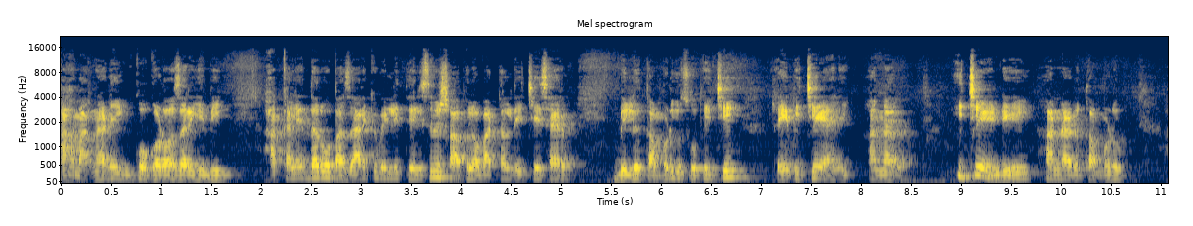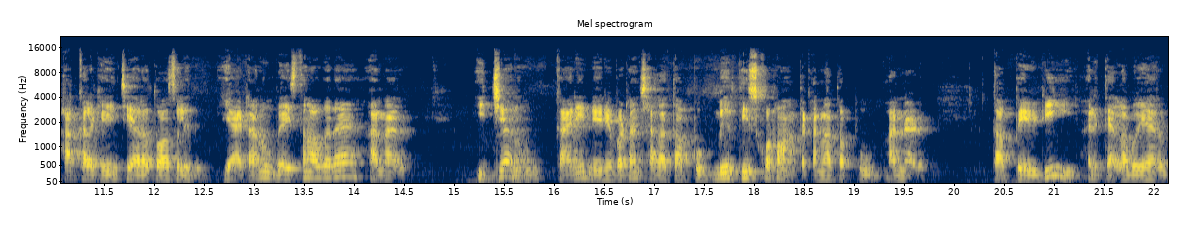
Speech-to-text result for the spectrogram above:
ఆ మర్నాడే ఇంకో గొడవ జరిగింది. అక్కలిద్దరూ బజార్కి వెళ్ళి తెలిసిన షాపులో బట్టలు తెచ్చేశారు. బిల్లు తమ్ముడికి చూపించి రేపిచ్చేయాలి అన్నారు. ఇచ్చేయండి అన్నాడు తమ్ముడు. అక్కలకి ఏం చేయాలో తోసలేదు. ఏటా నువ్వు వేయిస్తున్నావు కదా అన్నారు. ఇచ్చాను కానీ నేను ఇవ్వటం చాలా తప్పు. మీరు తీసుకోవటం అంతకన్నా తప్పు అన్నాడు. తప్పేమిటి అని తెల్లబోయారు.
